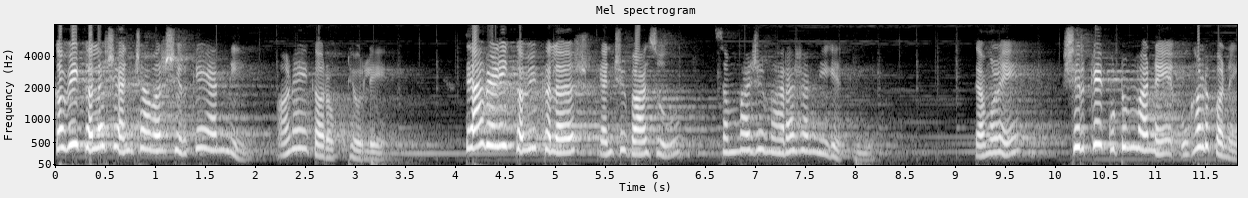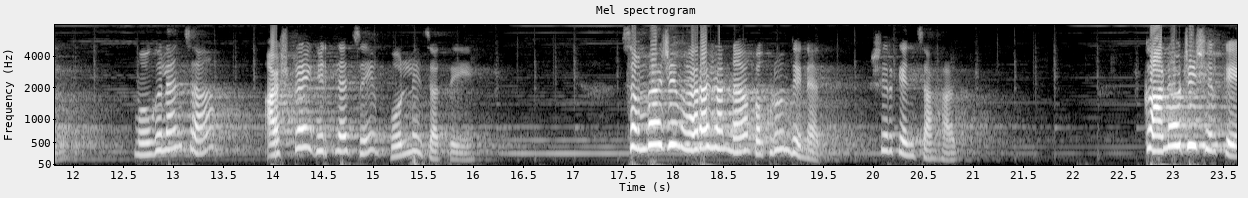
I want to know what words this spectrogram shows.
कवी कलश यांच्यावर शिर्के यांनी अनेक आरोप ठेवले. त्यावेळी कवी कलश यांची बाजू संभाजी महाराजांनी घेतली. त्यामुळे शिर्के कुटुंबाने उघडपणे मोगलांचा आश्रय घेतल्याचे बोलले जाते. संभाजी महाराजांना पकडून देण्यात शिर्केंचा हात. कान्होजी शिर्के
